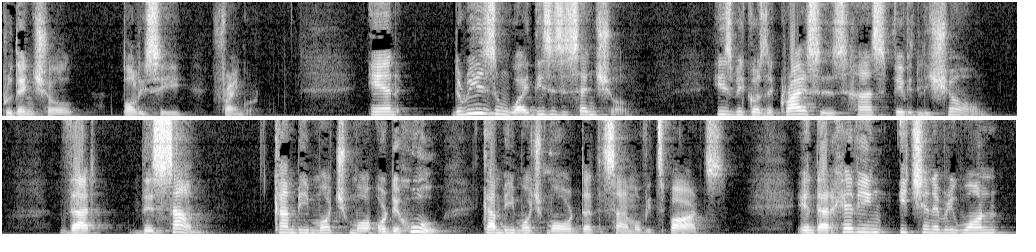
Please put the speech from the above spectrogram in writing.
prudential policy framework. And the reason why this is essential is because the crisis has vividly shown that the sum can be much more, or the whole can be much more than the sum of its parts, and that having each and every one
